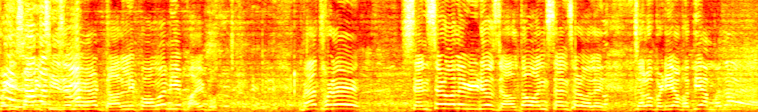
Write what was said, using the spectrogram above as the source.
बड़ी सारी चीज़ें मैं यार डाल नहीं पाऊँगा ये भाई बहुत मैं थोड़े सेंसर्ड वाले वीडियोस डालता हूँ अनसेंसर्ड वाले। चलो बढ़िया बढ़िया मज़ा आया।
